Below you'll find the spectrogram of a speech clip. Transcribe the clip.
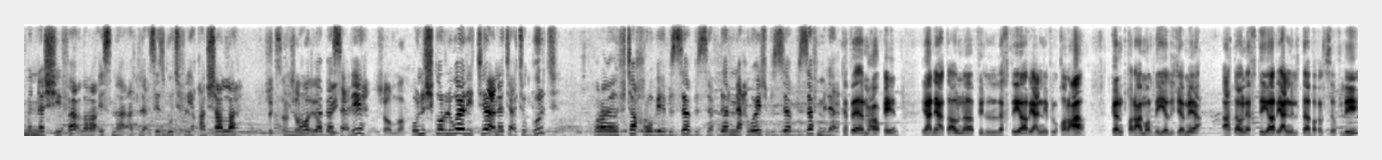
ونتمنى الشفاء لرئيسنا عبد العزيز بوتفليقة. إن شاء الله. يا لاباس ربي. عليه. إن شاء الله. ونشكر الوالد تاعنا تاع تقرت ورانا نفتخروا به بزاف بزاف. دار لنا حوايج بزاف بزاف ملاح. كفاءة معوقين يعني أعطونا في الاختيار يعني في القرعة. كانت قرعة مرضية للجميع. أعطونا اختيار يعني للطابق السفلي.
